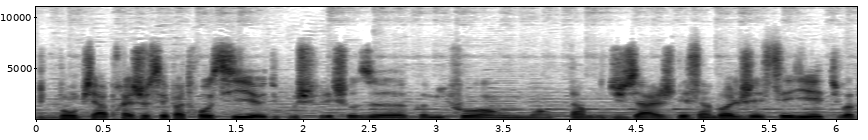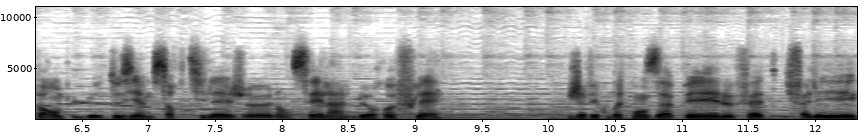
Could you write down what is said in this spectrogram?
puis bon, puis après, je sais pas trop si euh, du coup je fais les choses euh, comme il faut en, en termes d'usage des symboles. J'ai essayé, tu vois, par exemple, le deuxième sortilège euh, lancé là, le reflet. J'avais complètement zappé le fait qu'il fallait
